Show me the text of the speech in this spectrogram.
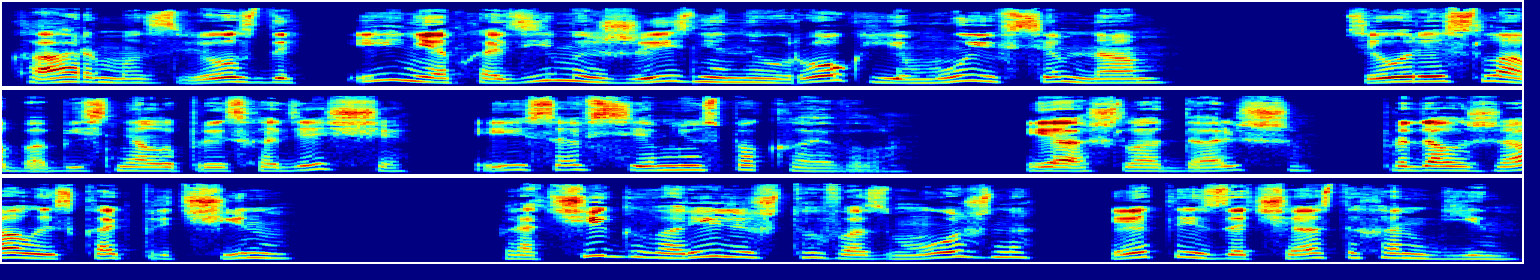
карма, звезды и необходимый жизненный урок ему и всем нам. Теория слабо объясняла происходящее и совсем не успокаивала. Я шла дальше, продолжала искать причину. Врачи говорили, что, возможно, это из-за частых ангин.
